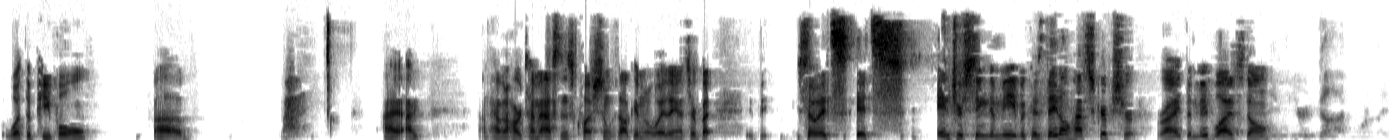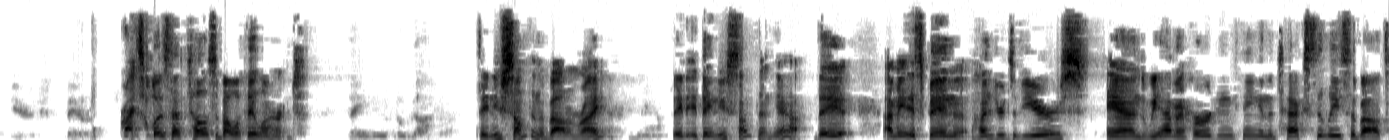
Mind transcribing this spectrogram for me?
what the people? Uh, I, I I'm having a hard time asking this question without giving away the answer, but so it's it's interesting to me because they don't have scripture, right? The midwives don't. Right. So what does that tell us about what they learned? They knew who God was. They knew something about him, right? They they knew something. Yeah. They. I mean, it's been hundreds of years, and we haven't heard anything in the text, at least, about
